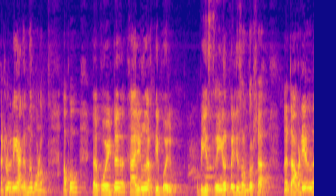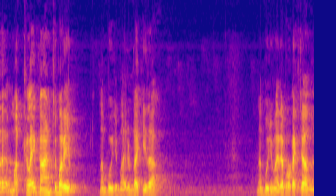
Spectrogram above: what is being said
മറ്റുള്ളവരേക്ക് അകന്നു പോകണം അപ്പോൾ പോയിട്ട് കാര്യങ്ങൾ നടത്തി പോരും. അപ്പോൾ ഈ സ്ത്രീകൾക്ക് വലിയ സന്തോഷമാണ് എന്നിട്ട് അവിടെയുള്ള മക്കളെ കാണിച്ച് പറയും നമ്പൂരിമാരുണ്ടാക്കിയതാ നമ്പൂരിമാരെ പ്രൊട്ടക്റ്റാന്ന്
